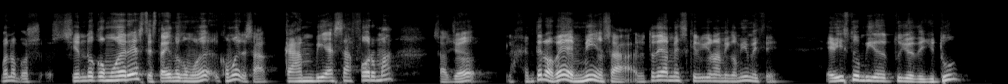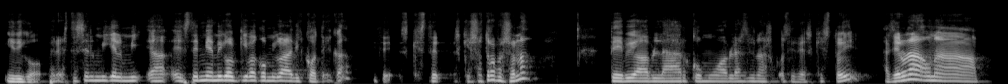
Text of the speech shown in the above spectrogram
Bueno, pues siendo como eres, te está yendo como, como eres. O sea, cambia esa forma. O sea, yo la gente lo ve en mí. O sea, el otro día me escribió un amigo mío y me dice, he visto un vídeo tuyo de YouTube y digo, pero este es el Miguel, ah, este es mi amigo el que iba conmigo a la discoteca. Dice, es que, este, es que es otra persona. Te veo hablar, cómo hablas de unas cosas. Dice, es que estoy. Ayer una, una,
